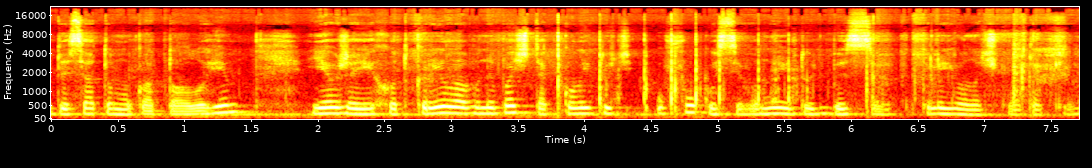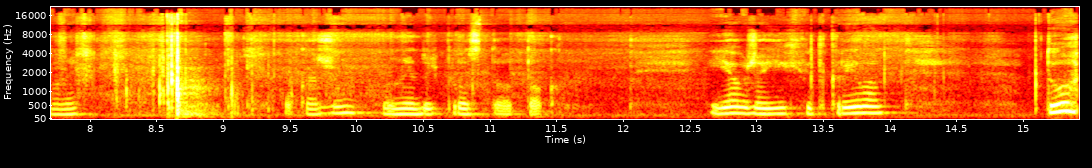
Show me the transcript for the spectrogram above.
у 10 каталогі. Я вже їх відкрила. Вони, бачите, коли йдуть у фокусі, вони йдуть без е, клейоночки. Отакі. Вони покажу. Вони йдуть просто отак. Я вже їх відкрила. То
